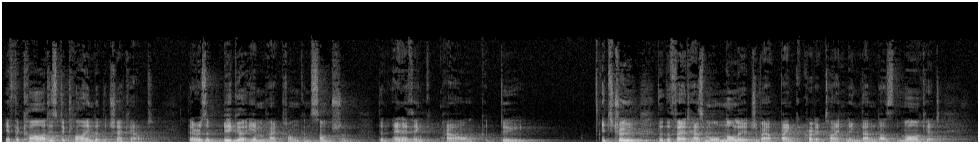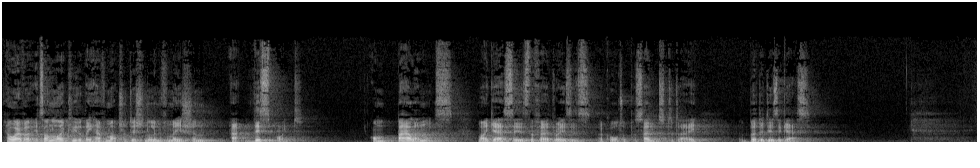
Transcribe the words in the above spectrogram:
If the card is declined at the checkout, there is a bigger impact on consumption than anything Powell could do. It's true that the Fed has more knowledge about bank credit tightening than does the market. However, it's unlikely that they have much additional information at this point. On balance, my guess is the Fed raises a quarter percent today, but it is a guess.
